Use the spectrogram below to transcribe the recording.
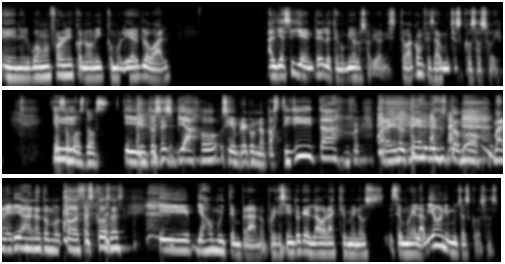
en el Women Foreign Economic como líder global, al día siguiente le tengo miedo a los aviones. Te voy a confesar muchas cosas hoy. Ya Y- somos dos. y entonces viajo siempre con una pastillita para que los nervios, tomo valeriana, tomo todas estas cosas y viajo muy temprano porque siento que es la hora que menos se mueve el avión y muchas cosas.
